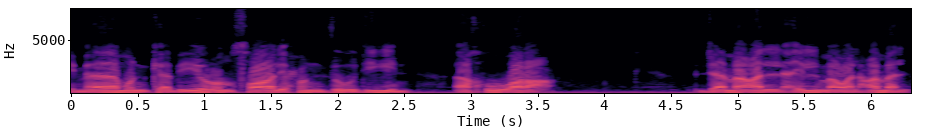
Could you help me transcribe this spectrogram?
إمام كبير صالح ذو دين أخو ورع. جمع العلم والعمل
